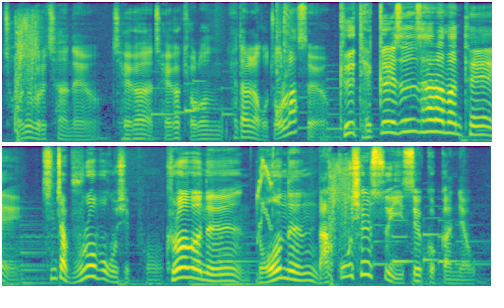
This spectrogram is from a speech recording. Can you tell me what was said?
전혀 그렇지 않아요. 제가 제가 결혼해달라고 쫄랐어요. 그 댓글 쓴 사람한테 진짜 물어보고 싶어. 그러면은 너는 나 꼬실 수 있을 것 같냐고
